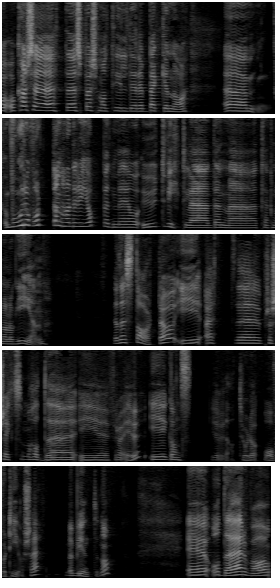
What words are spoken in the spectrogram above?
Og, og kanskje et uh, spørsmål til dere begge nå. Um, hvor og hvordan har dere jobbet med å utvikle denne teknologien? Ja, Det starta i et uh, prosjekt som vi hadde i, fra EU i ganske, jeg tror det er over ti år siden. Vi begynte nå. Eh, og der var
